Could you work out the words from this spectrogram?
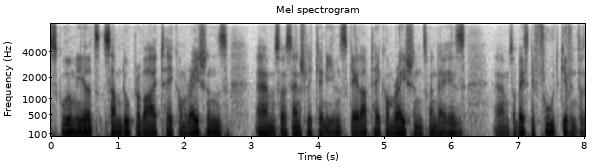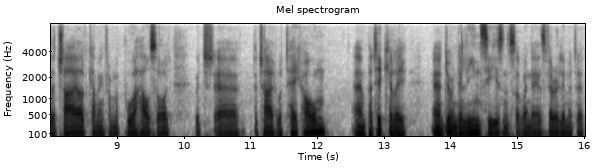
school meals, some do provide take-home rations, um, so essentially can even scale up take-home rations when there is, um, so basically food given to the child coming from a poor household, which uh, the child would take home, um, particularly uh, during the lean season, so when there is very limited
